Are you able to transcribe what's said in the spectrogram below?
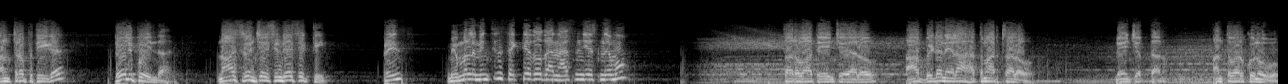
మంత్రపు తీగ పేలిపోయిందా? నాశనం చేసిందే శక్తి. ప్రిన్స్ మిమ్మల్ని మించిన శక్తి ఏదో దాన్ని నాశనం చేసిందేమో? తర్వాత ఏం చేయాలో ఆ బిడ్డని ఎలా హతమార్చాలో నేను చెప్తాను. అంతవరకు నువ్వు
